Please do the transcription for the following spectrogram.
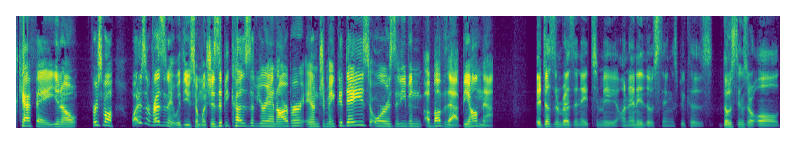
Cafe, you know, First of all, why does it resonate with you so much? Is it because of your Ann Arbor and Jamaica days, or is it even above that, beyond that? It doesn't resonate to me on any of those things because those things are all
